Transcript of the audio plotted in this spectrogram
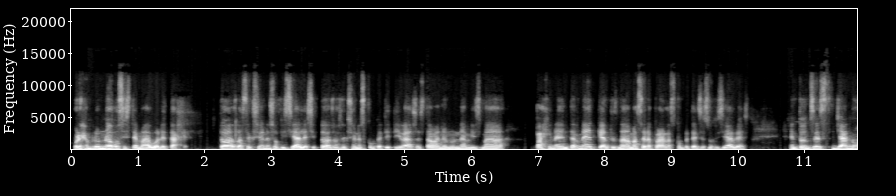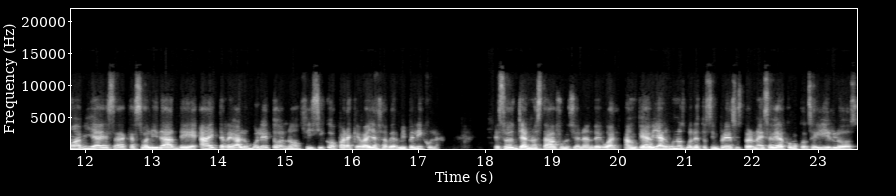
por ejemplo, un nuevo sistema de boletaje. Todas las secciones oficiales y todas las secciones competitivas estaban en una misma página de internet, que antes nada más era para las competencias oficiales, entonces ya no había esa casualidad de, ay, te regalo un boleto, ¿no? Físico para que vayas a ver mi película. Eso ya no estaba funcionando igual, aunque había algunos boletos impresos, pero nadie sabía cómo conseguirlos.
